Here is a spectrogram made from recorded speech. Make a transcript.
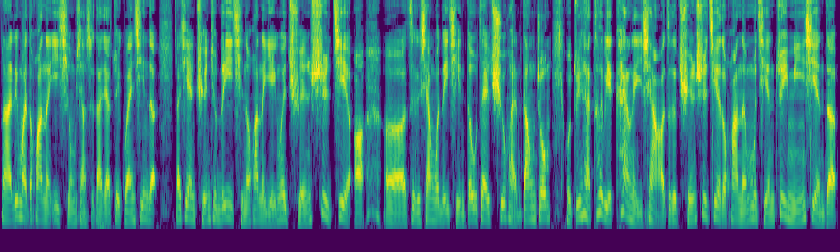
那另外的话呢，疫情我想是大家最关心的。那现在全球的疫情的话呢，也因为全世界啊，呃，这个相关的疫情都在趋缓当中。我最近还特别看了一下啊，这个全世界的话呢，目前最明显的。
